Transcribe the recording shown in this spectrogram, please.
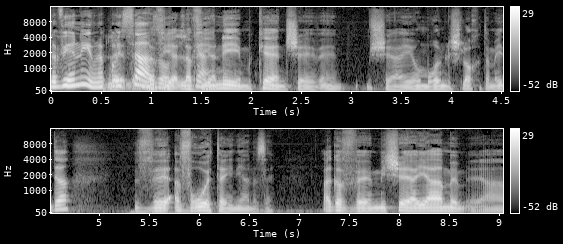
לוויינים, לפריסה ל, הזאת. כן. לוויינים, כן, ש, שהיו אמורים לשלוח את המידע. ועברו את העניין הזה. אגב, אה, מי שהיה אה,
